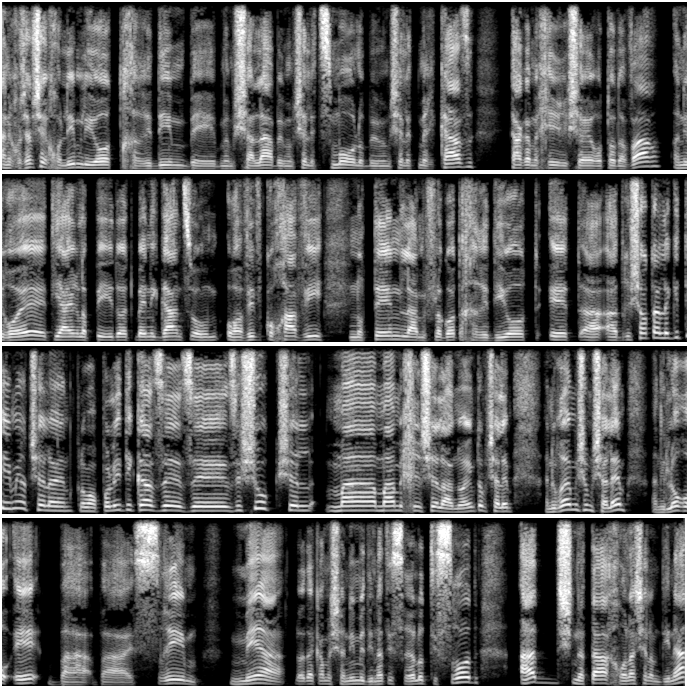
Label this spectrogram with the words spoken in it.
אני חושב שיכולים להיות חרדים בממשלה, בממשלת שמאל או בממשלת מרכז, תג המחיר יישאר אותו דבר. אני רואה את יאיר לפיד או את בני גנץ או, או אביב כוכבי נותן למפלגות החרדיות את הדרישות הלגיטימיות שלהן. כלומר פוליטיקה זה, זה, זה שוק של מה, מה המחיר שלנו, האם אתה משלם, אני רואה מישהו משלם, אני לא רואה ב-20, 100, לא יודע כמה שנים מדינת ישראל עוד תשרוד, עד שנתה האחרונה של המדינה,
